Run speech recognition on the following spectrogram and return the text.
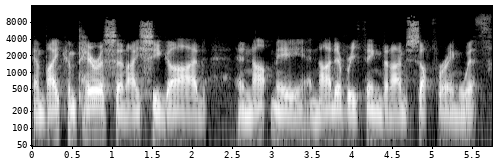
And by comparison, I see God and not me and not everything that I'm suffering with.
